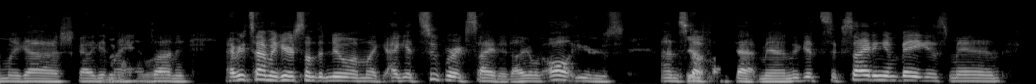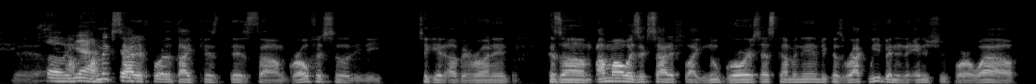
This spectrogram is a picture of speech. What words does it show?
my gosh, gotta get my hands on it. Every time I hear something new, I'm like, I get super excited. I'm all ears on stuff like that, man. It gets exciting in Vegas, man. Yeah. So, yeah. I'm excited for like this this um grow facility to get up and running because um I'm always excited for like new growers that's coming in because like we've been in the industry for a while,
